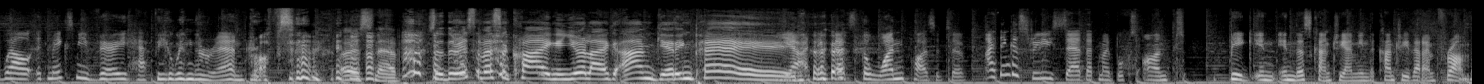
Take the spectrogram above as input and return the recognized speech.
Well, it makes me very happy when the rand drops. Oh, snap. So the rest of us are crying, and you're like, I'm getting paid. yeah, I think that's the one positive. I think it's really sad that my books aren't big in, in this country. I mean, the country that I'm from.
